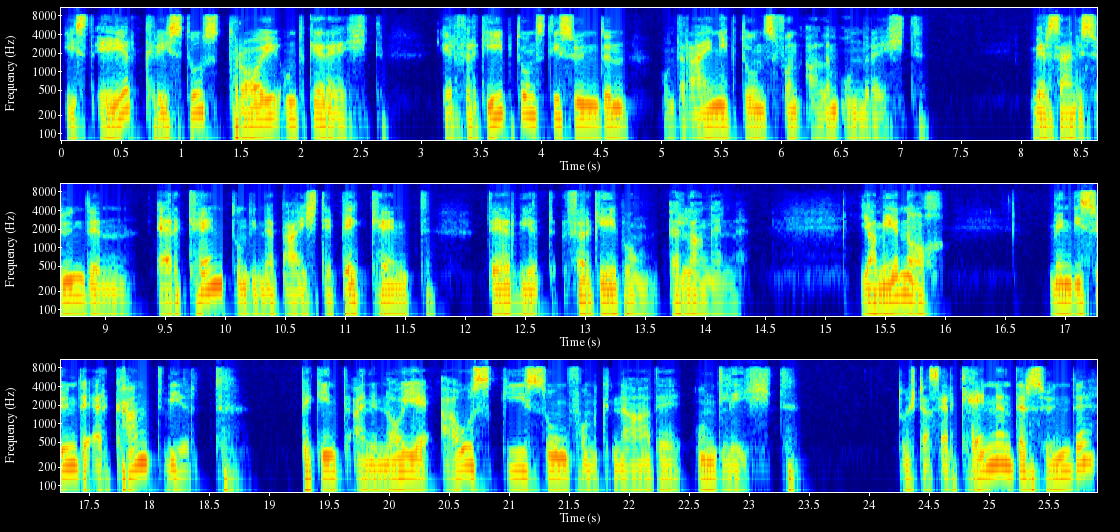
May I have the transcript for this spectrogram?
ist er, Christus, treu und gerecht. Er vergibt uns die Sünden und reinigt uns von allem Unrecht. Wer seine Sünden erkennt und in der Beichte bekennt, der wird Vergebung erlangen. Ja, mehr noch, wenn die Sünde erkannt wird, beginnt eine neue Ausgießung von Gnade und Licht. Durch das Erkennen der Sünde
